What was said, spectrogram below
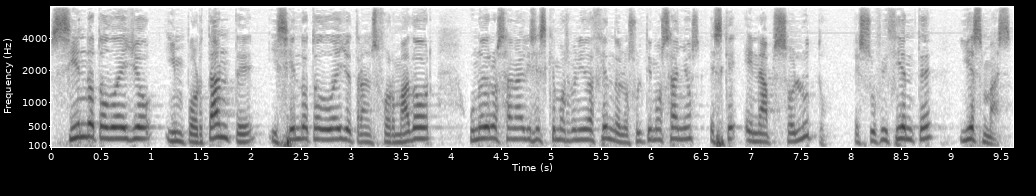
siendo todo ello importante y siendo todo ello transformador, uno de los análisis que hemos venido haciendo en los últimos años es que en absoluto es suficiente y es más,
